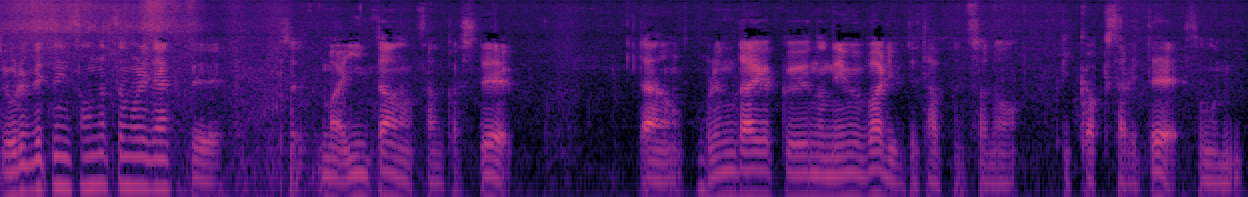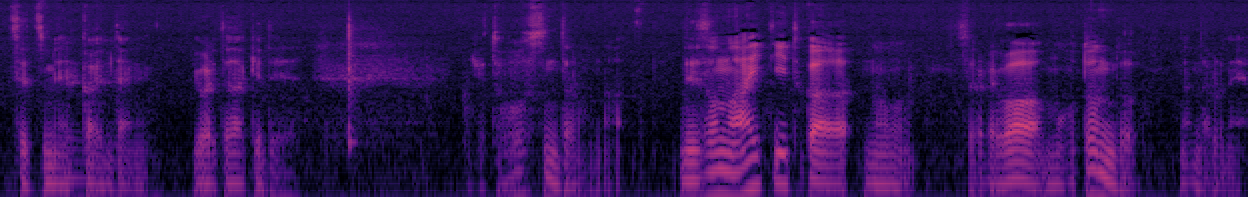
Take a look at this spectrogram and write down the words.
で俺別にそんなつもりじゃなくてそまあインターン参加してあの俺の大学のネームバリューで多分そのピックアップされてその説明会みたいに言われただけで、いやどうすんだろうな。でその IT とかのそれはもうほとんどなんだろうね。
